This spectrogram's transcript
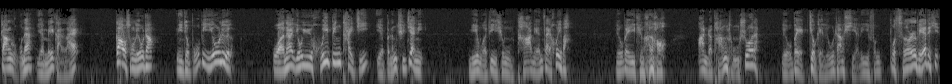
张鲁呢也没敢来，告诉刘璋，你就不必忧虑了。我呢，由于回兵太急，也不能去见你，你我弟兄他年再会吧。刘备一听很好，按照庞统说的。刘备就给刘璋写了一封不辞而别的信，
